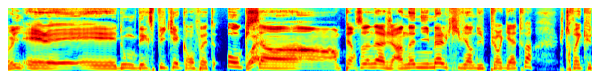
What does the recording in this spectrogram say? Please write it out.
Oui. Et, et donc d'expliquer qu'en fait Hawk Ouais. c'est un, un personnage, un animal qui vient du purgatoire. Je trouvais que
